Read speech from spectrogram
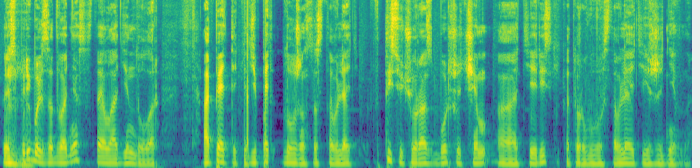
То есть Мгм. прибыль за два дня составила 1 доллар. Опять-таки, депозит должен составлять в тысячу раз больше, чем э, те риски, которые вы выставляете ежедневно.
